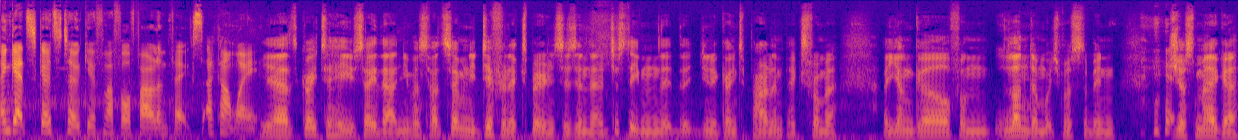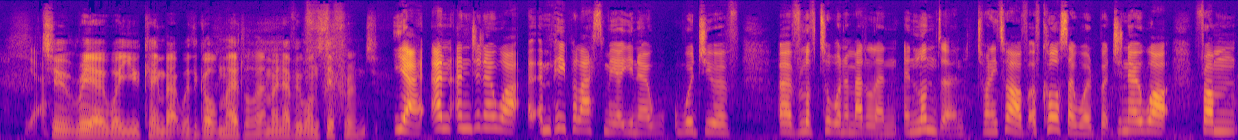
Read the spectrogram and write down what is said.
and get to go to Tokyo for my fourth Paralympics. I can't wait. Yeah, it's great to hear you say that. And you must have had so many different experiences in there. Just even the, the you know going to Paralympics from a, a young girl from yeah. London, which must have been just mega, yeah. to Rio, where you came back with a gold medal. I mean, everyone's different. Yeah, and and you know what? And people ask me, you know, would you have have loved to win a medal in, in London 2012? Of course I would. But do you know what? From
